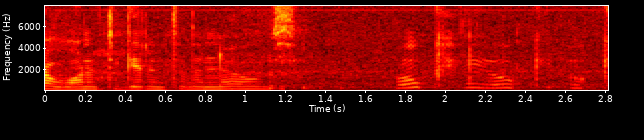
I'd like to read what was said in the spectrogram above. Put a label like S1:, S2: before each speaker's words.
S1: I wanted to get into the nose. Okay, okay, okay.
